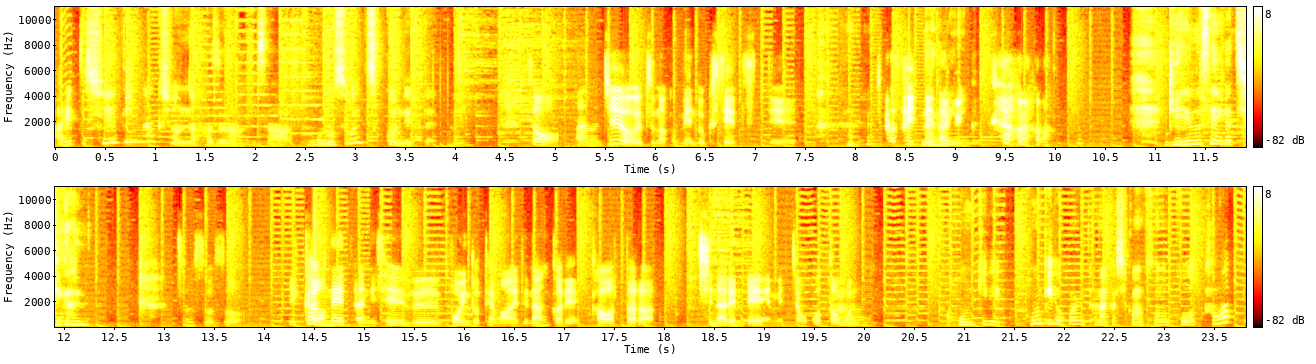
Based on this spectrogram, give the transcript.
あれってシューティングアクションなはずなのにさものすごい突っ込んでったよね。そう。あの銃を撃つのがめんどくせえっつって近づいて殴り ゲーム性が違う。そうそうそう。一回お姉ちゃんにセーブポイント手前でなんかで変わったら死なれてめっちゃ怒った覚え。ある、本気で本気で怒られた。なんかしかもそのこう変わった理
